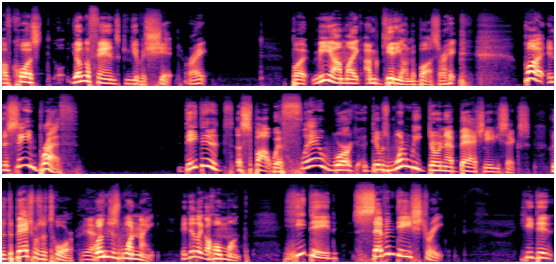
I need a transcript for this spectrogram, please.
of course, younger fans can give a shit, right? But me, I'm like I'm giddy on the bus, right? but in the same breath, they did a, a spot where Flair worked. There was one week during that bash in '86 because the bash was a tour. Yeah. It wasn't just one night. They did like a whole month. He did seven days straight. He did.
